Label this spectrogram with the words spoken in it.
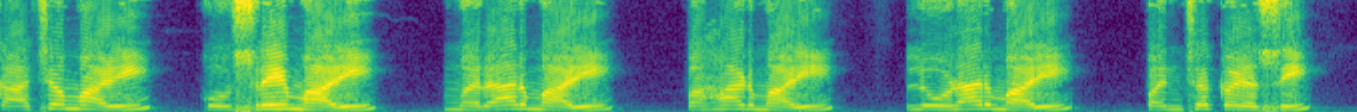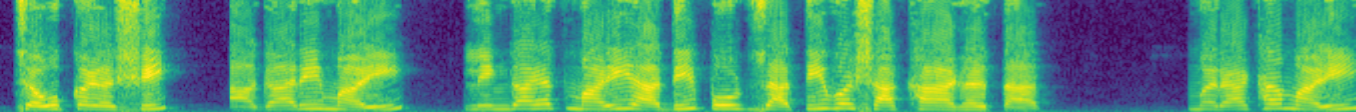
काचमाळी कोसरेमाळी मरारमाळी पहाडमाळी लोणारमाळी पंचकळशी चौकळशी आगारी माळी लिंगायत माळी आदी पोट जाती व शाखा आढळतात. मराठा माळी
